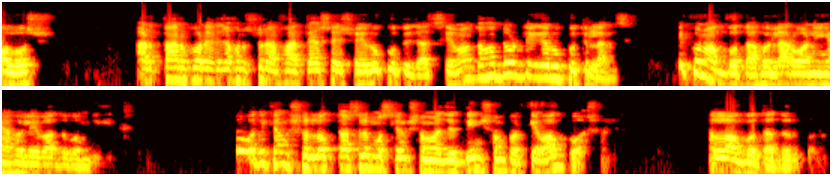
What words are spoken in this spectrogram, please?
অলস। আর তারপরে যখন সুরা ফাতেহা শেষ হয়ে রুকুতে যাচ্ছে, এবং তখন দৌড় দিকে রুকুতে লাগছে। এ কোন অজ্ঞতা হলে আর অনীহা হলে বাদ্যবন্দি তো অধিকাংশ লোক তো আসলে মুসলিম সমাজের দিন সম্পর্কে অজ্ঞ আসলে। আল্লাহ অজ্ঞতা দূর করুন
